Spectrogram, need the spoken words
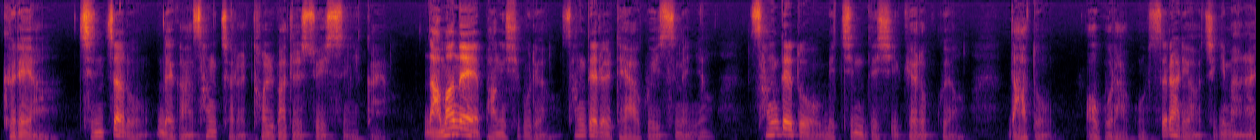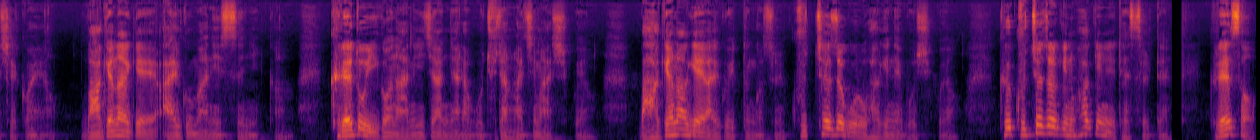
그래야 진짜로 내가 상처를 덜 받을 수 있으니까요. 나만의 방식으로 상대를 대하고 있으면요. 상대도 미친 듯이 괴롭고요. 나도 억울하고 쓰라려지기만 하실 거예요. 막연하게 알고만 있으니까 그래도 이건 아니지 않냐라고 주장하지 마시고요. 막연하게 알고 있던 것을 구체적으로 확인해 보시고요. 그 구체적인 확인이 됐을 때 그래서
